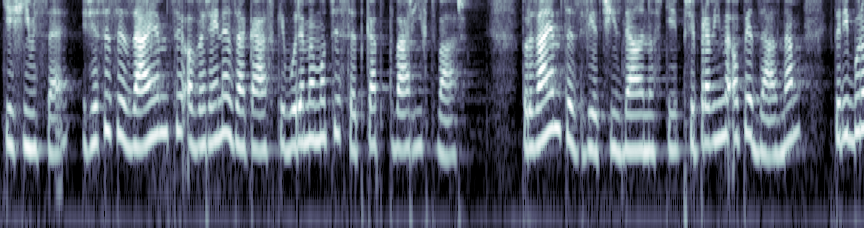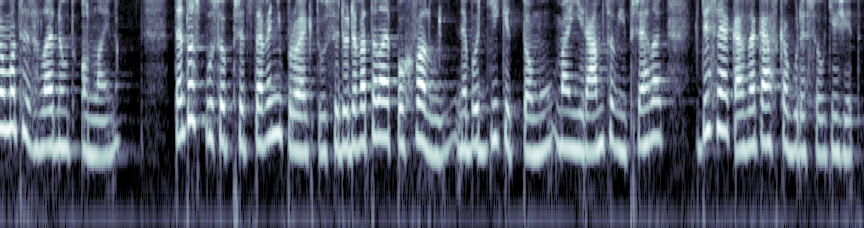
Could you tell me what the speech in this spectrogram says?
Těším se, že se se zájemci o veřejné zakázky budeme moci setkat tváří v tvář. Pro zájemce z větší vzdálenosti připravíme opět záznam, který budou moci zhlédnout online. Tento způsob představení projektu si dodavatelé pochvalují, nebo díky tomu mají rámcový přehled, kdy se jaká zakázka bude soutěžit,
